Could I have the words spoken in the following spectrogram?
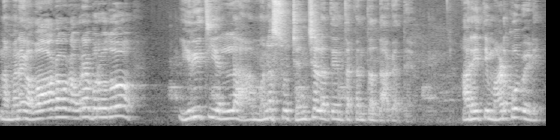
ನಮ್ಮ ಮನೆಗೆ ಅವಾಗವಾಗ ಅವರೇ ಬರೋದು ಈ ರೀತಿ ಎಲ್ಲ ಮನಸ್ಸು ಚಂಚಲತೆ ಅಂತಕ್ಕಂಥದ್ದಾಗತ್ತೆ. ಆ ರೀತಿ ಮಾಡ್ಕೋಬೇಡಿ.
